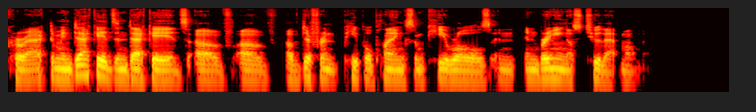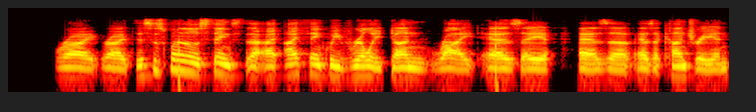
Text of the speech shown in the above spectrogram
correct i mean decades and decades of of of different people playing some key roles in in bringing us to that moment Right, right. This is one of those things that I, I think we've really done right as a as a as a country, and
